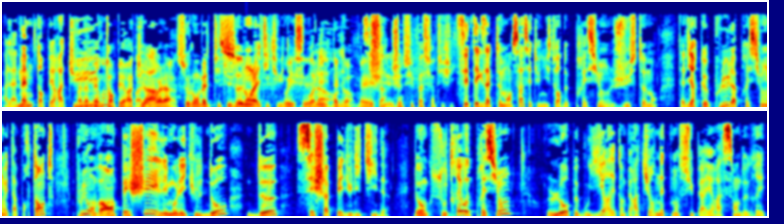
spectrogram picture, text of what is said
à la même température. À la même température, voilà, voilà, selon l'altitude. Selon l'altitude. Oui, c'est Voilà, oui, d'accord. Mais je, je ne suis pas scientifique. C'est exactement ça, c'est une histoire de pression justement. C'est-à-dire que plus la pression est importante, plus on va empêcher les molécules d'eau de s'échapper du liquide. Donc sous très haute pression, l'eau peut bouillir à des températures nettement supérieures à 100 degrés.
